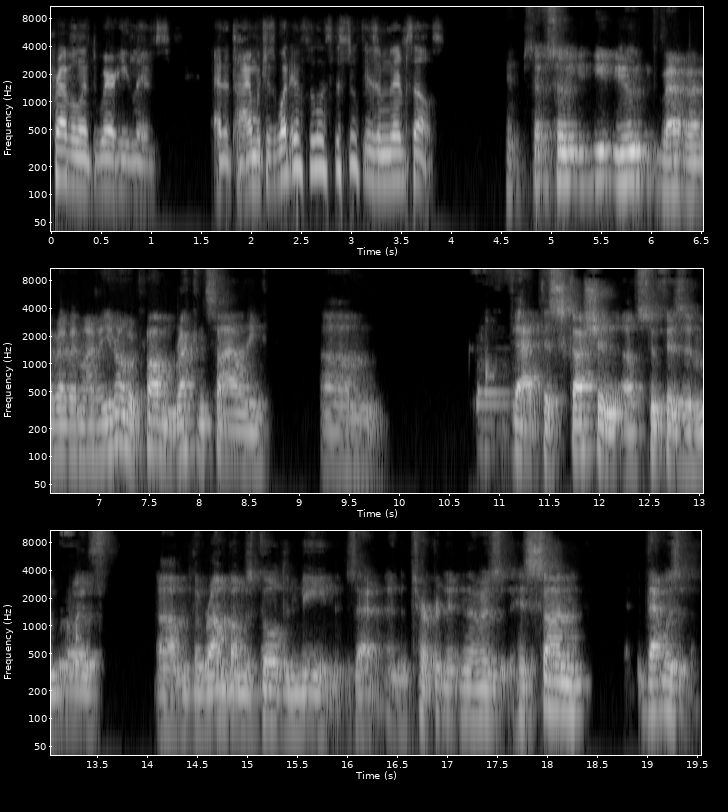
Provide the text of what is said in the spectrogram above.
prevalent where he lives at the time, which is what influenced the Sufism themselves. So, so you, you Rabbi Maimon, you don't have a problem reconciling um, that discussion of Sufism with um, the Rambam's golden mean. Is that an interpret? In other words, his son, that was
